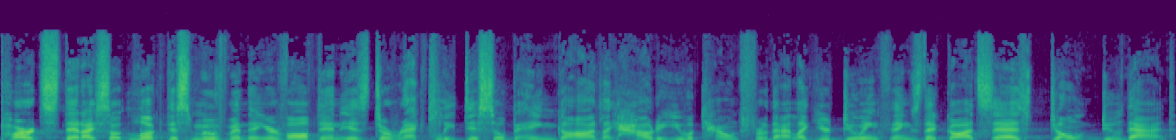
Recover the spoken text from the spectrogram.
parts that I saw. Look, this movement that you're involved in is directly disobeying God. Like, how do you account for that? Like, you're doing things that God says, don't do that.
